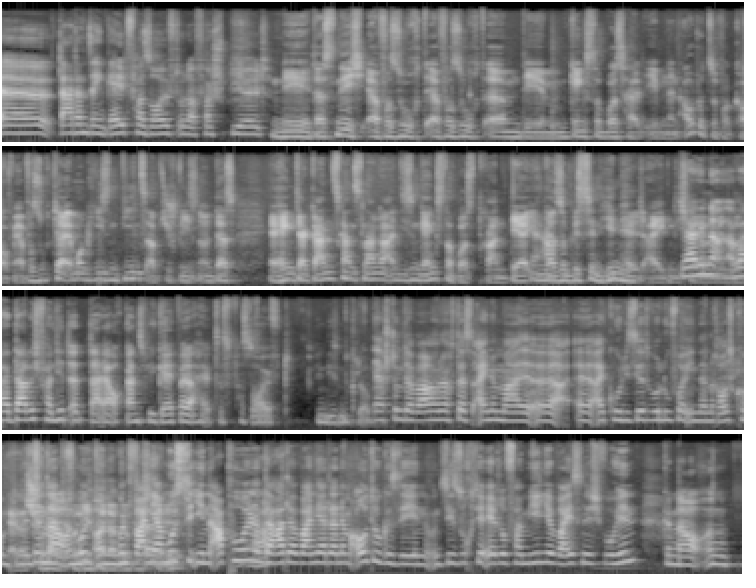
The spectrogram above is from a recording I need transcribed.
äh, da dann sein Geld versäuft oder verspielt. Nee, das nicht. Er versucht, er versucht ähm, dem Gangsterboss halt eben ein Auto zu verkaufen. Er versucht ja immer einen riesen Deals abzuschließen. Und das, er hängt ja ganz, ganz lange an diesem Gangsterboss dran, der ihn Ja. ja so ein bisschen hinhält eigentlich. Ja, genau, aber dadurch verliert er da ja auch ganz viel Geld, weil er halt das versäuft in diesem Club. Ja, stimmt, da war doch das eine Mal äh, äh, alkoholisiert, wo Lufa ihn dann rauskommt. Ja, da und, er und, und wirklich Vanya musste ihn abholen Ja. und da hat er Vanya dann im Auto gesehen und sie sucht ja ihre Familie, weiß nicht wohin. Genau, und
